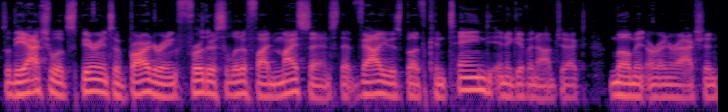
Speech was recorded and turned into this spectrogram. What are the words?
So the actual experience of bartering further solidified my sense that value is both contained in a given object, moment, or interaction,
